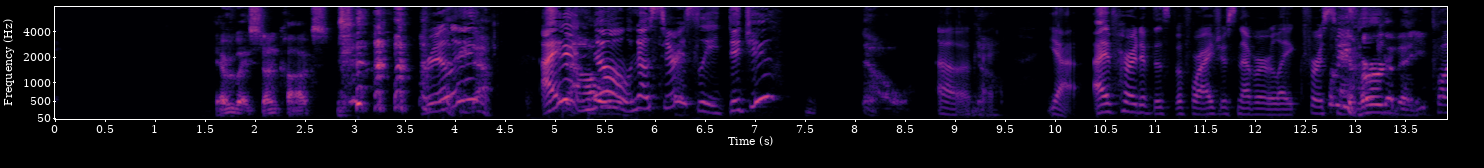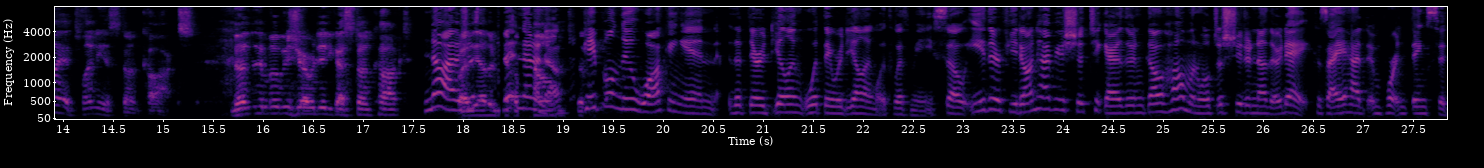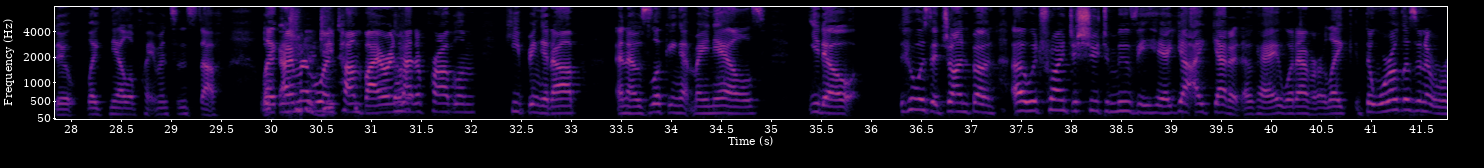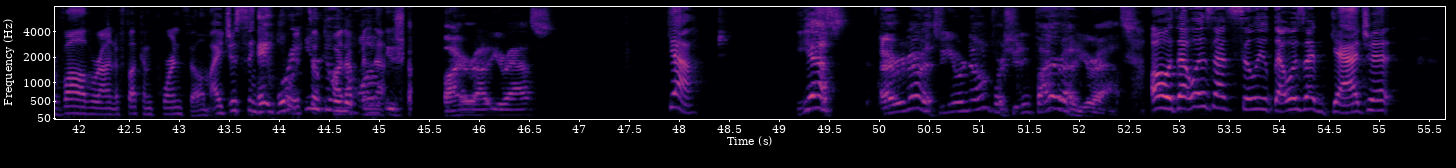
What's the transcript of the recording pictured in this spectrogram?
Everybody stunt cocks. really? No. I didn't know. No. no, seriously. Did you? No. Oh, okay. No. Yeah, I've heard of this before. I just never like first. Well, you heard of it. You probably had plenty of stunt cocks. None of the movies you ever did, you got stunt cocked. No, I was just, no, no, no. People knew walking in that they're dealing what they were dealing with with me. So either if you don't have your shit together, then go home and we'll just shoot another day because I had important things to do, like nail appointments and stuff. Like I remember when Tom Byron had a problem keeping it up, and I was looking at my nails. You know, who was it? John Bone. Oh, we're trying to shoot a movie here. Yeah, I get it. Okay, whatever. Like the world doesn't revolve around a fucking porn film. I just think hey, you doing the one you shot fire out of your ass? Yeah. Yes, I remember. That's what you were known for, shooting fire out of your ass. Oh, that was that silly. That was that gadget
